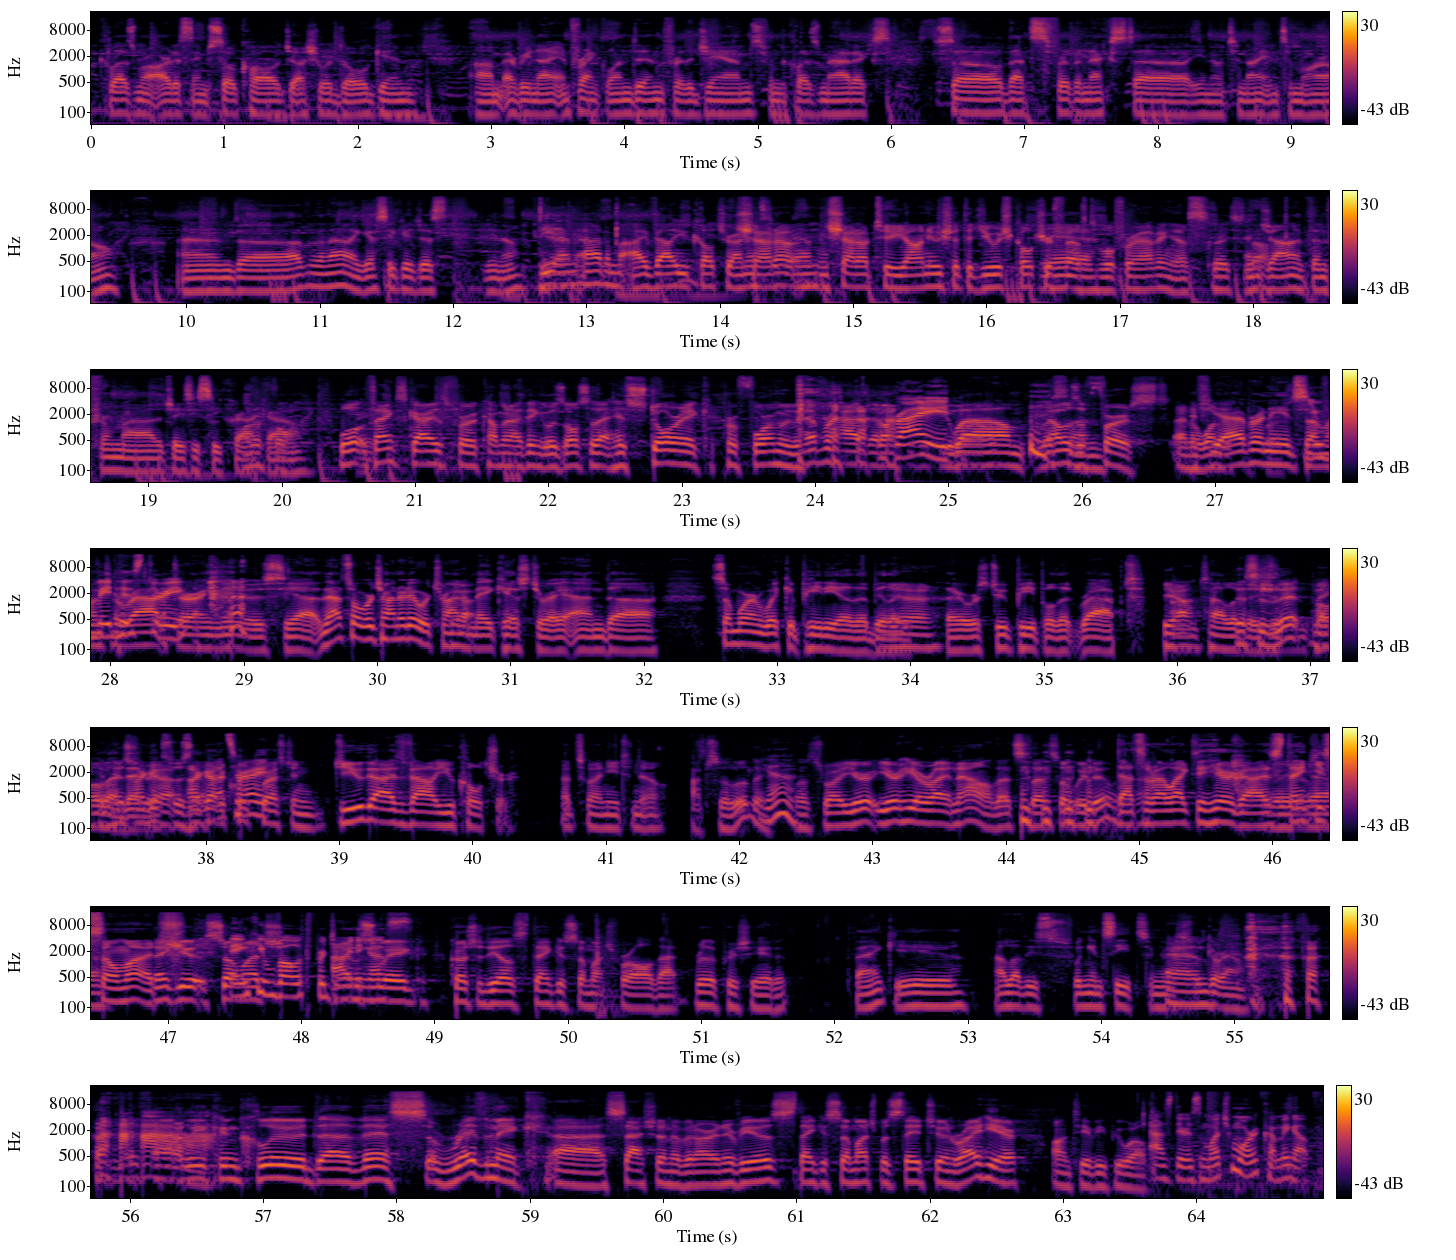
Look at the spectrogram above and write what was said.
klezmer artist named So Called Joshua Dolgin um, every night, and Frank London for the jams from the Klezmatics. So that's for the next, uh, you know, tonight and tomorrow. And uh, other than that, I guess you could just, you know, DM Adam. I value culture on shout out Instagram. and shout out to Janusz at the Jewish Culture Yeah. Festival for having us. Great stuff. and Jonathan from uh, the JCC Krakow. Wonderful. Well, thanks guys for coming. I think it was also that historic performance. We've never had that. on Right. TV Well, that was a first and a If you wonderful ever need first. someone made to rap during news, yeah, that's what we're trying to do. We're trying Yeah. to make history, and uh, somewhere in Wikipedia they'll be like, Yeah. there was two people that rapped Yeah, on television. this is it, in Poland. I and this got, I got a quick right. question. Do you guys value culture? That's what I need to know. Absolutely. Yeah. That's right. You're you're here right now. That's that's what we do. That's what I like to hear, guys. Thank you so much. Thank you so Thank much. you both for joining Adam us. Swig, Kosha Dillz, thank you so much for all that. Really appreciate it. Thank you. I love these swinging seats. I'm gonna swing around. With that, we conclude uh, this rhythmic uh, session of our interviews. Thank you so much, but stay tuned right here on TVP World. As there's much more coming up.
